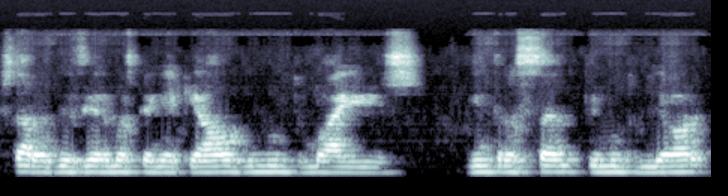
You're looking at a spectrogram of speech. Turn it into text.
estar a dizer, mas tenho aqui algo muito mais interessante e muito melhor,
